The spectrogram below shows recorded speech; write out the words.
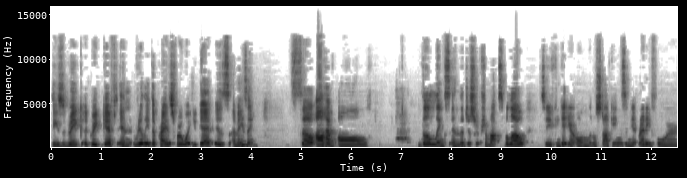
These would make a great gift, and really the price for what you get is amazing. So, I'll have all the links in the description box below so you can get your own little stockings and get ready for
